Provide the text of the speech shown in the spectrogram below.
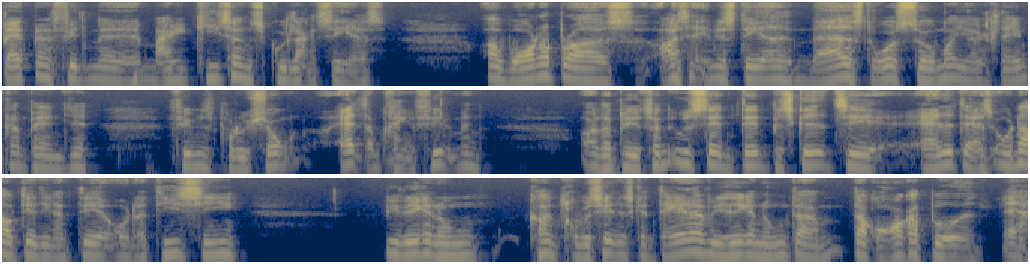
Batman-film med Michael Keaton skulle lanceres, og Warner Bros. også investeret meget store summer i reklamekampagne, filmens produktion, alt omkring filmen, og der blev sådan udsendt den besked til alle deres underafdelinger der under DC. Vi vil ikke have nogen kontroversielle skandaler, vi vil ikke have nogen, der, der rocker båden. Ja.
